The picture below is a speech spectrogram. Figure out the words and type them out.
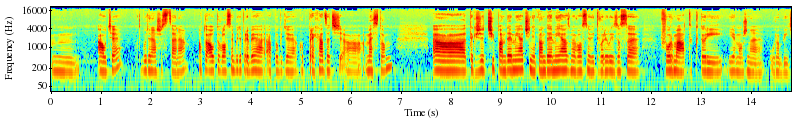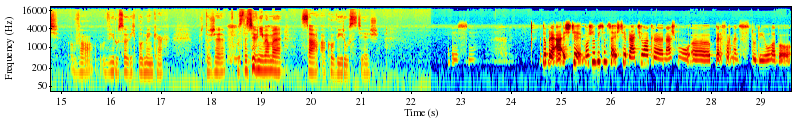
mm, aute. To bude naša scéna. A to auto vlastne bude prebiehať, ako bude ako prechádzať a, mestom. A, takže či pandémia, či nepandémia, sme vlastne vytvorili zase formát, ktorý je možné urobiť v vírusových podmienkach pretože v podstate vnímame sa ako vírus tiež. Jasne. Dobre, a ešte, možno by som sa ešte vrátila k nášmu uh, performance studiu, lebo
